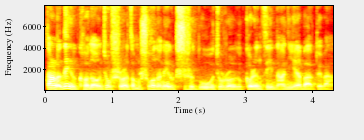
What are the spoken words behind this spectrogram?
当然了，那个可能就是怎么说呢？那个尺度就是个人自己拿捏吧，对吧？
